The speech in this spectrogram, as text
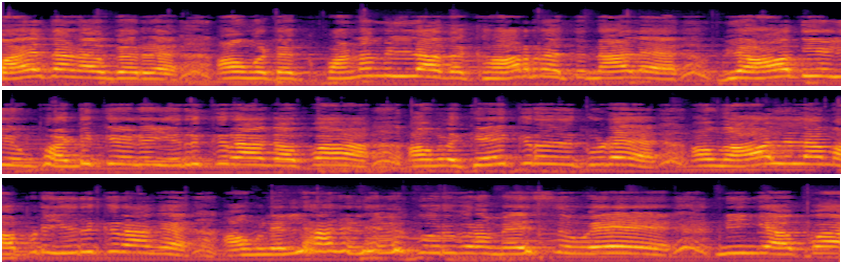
வயதானவர் அவங்ககிட்ட பணம் இல்லாத காரணத்தினால வியாதியிலையும் படுக்கையிலும் இருக்கிறாங்கப்பா. அவங்கள கேட்கறது கூட அவங்க ஆள் இல்லாம அப்படி இருக்கிறாங்க. அவங்க எல்லாம் நினைவு கூறுகிறோம் இயேசுவே நீங்க அப்பா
